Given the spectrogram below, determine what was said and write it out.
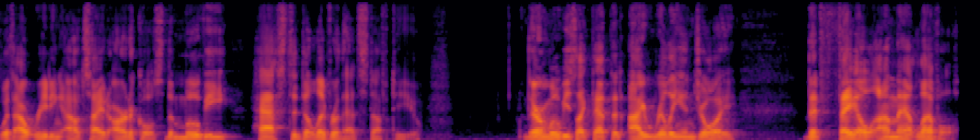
without reading outside articles. The movie has to deliver that stuff to you. There are movies like that that I really enjoy that fail on that level.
